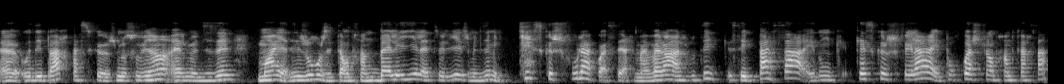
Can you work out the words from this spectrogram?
euh, au départ parce que je me souviens, elle me disait, moi, il y a des jours où j'étais en train de balayer l'atelier et je me disais, mais qu'est-ce que je fous là quoi? C'est-à-dire ma valeur ajoutée, c'est pas ça. Et donc, qu'est-ce que je fais là et pourquoi je suis en train de faire ça?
